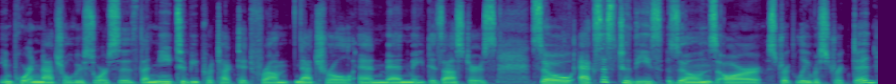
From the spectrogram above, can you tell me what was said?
important natural resources that need to be protected from natural and man-made disasters. So access to these zones are strictly restricted.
